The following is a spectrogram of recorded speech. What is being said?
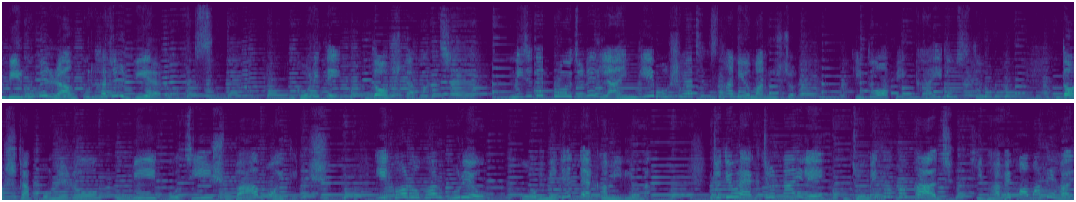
রামপুরহাটের বিয়েরার অফিস ঘড়িতে দশটা পাঁচ। নিজেদের প্রয়োজনে লাইন দিয়ে বসে আছেন স্থানীয় মানুষজন। কিন্তু অপেক্ষাই দস্তুর দশটা পনেরো, কুড়ি, পঁচিশ বা পঁয়ত্রিশ। এঘর ওঘর ঘুরেও কর্মীদের দেখা মিলল না। যদিও একজন না এলে জমে থাকা কাজ কীভাবে কমাতে হয়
